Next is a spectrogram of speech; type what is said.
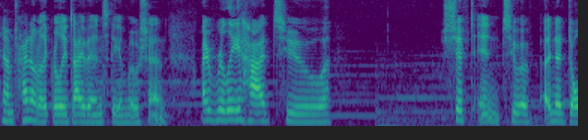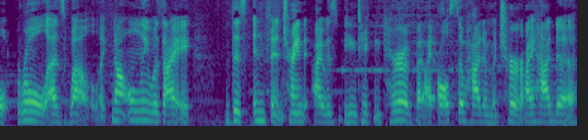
I'm trying to like really dive into the emotion. I really had to shift into a, an adult role as well. Like, not only was I this infant trying to, I was being taken care of, but I also had to mature. I had to,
